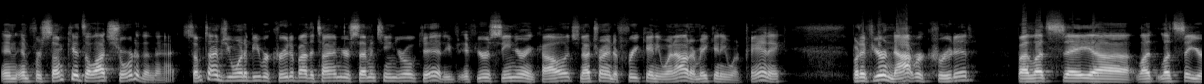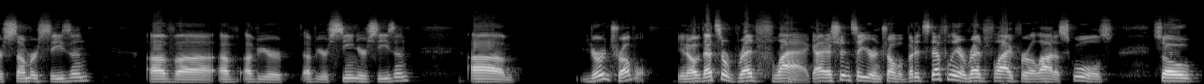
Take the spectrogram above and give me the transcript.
And and for some kids, a lot shorter than that. Sometimes you want to be recruited by the time you're a 17 year old kid. If, if you're a senior in college, not trying to freak anyone out or make anyone panic, but if you're not recruited by let's say uh, let let's say your summer season of uh, of of your of your senior season, um, you're in trouble. You know that's a red flag. I shouldn't say you're in trouble, but it's definitely a red flag for a lot of schools. So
